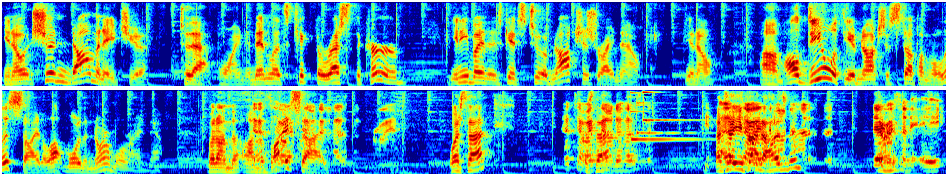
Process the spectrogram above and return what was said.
You know, it shouldn't dominate you to that point. And then let's kick the rest of the curb anybody that gets too obnoxious right now, you know, um, I'll deal with the obnoxious stuff on the list side a lot more than normal right now. But on the on That's the buy side, husband, what's that? That's how what's I that? found a husband. That's, That's how you how found a husband? a husband? There was an A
